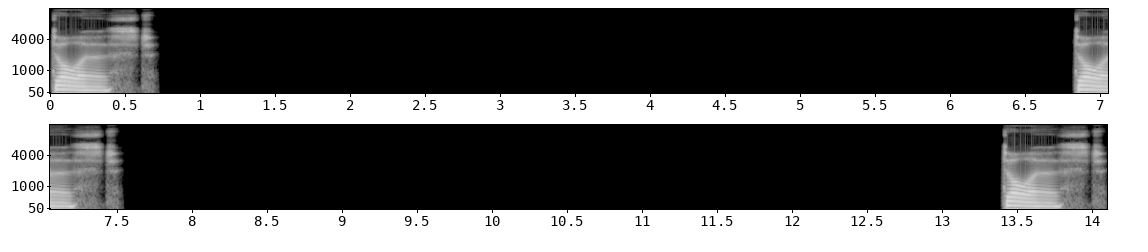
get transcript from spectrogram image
dullest. Dullest. Dullest.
